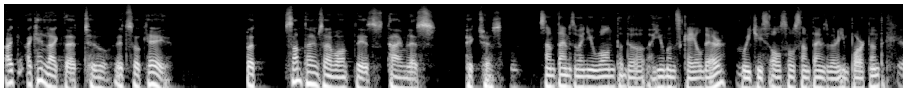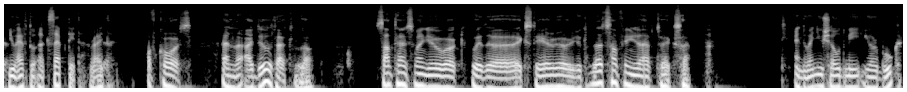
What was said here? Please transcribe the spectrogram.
I, I can like that too. It's okay. But sometimes I want these timeless pictures sometimes when you want the human scale there, mm. which is also sometimes very important, yeah. you have to accept it, right? Yeah. Of course. And I do that a lot. Sometimes when you work with the exterior, you, that's something you have to accept. And when you showed me your book,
